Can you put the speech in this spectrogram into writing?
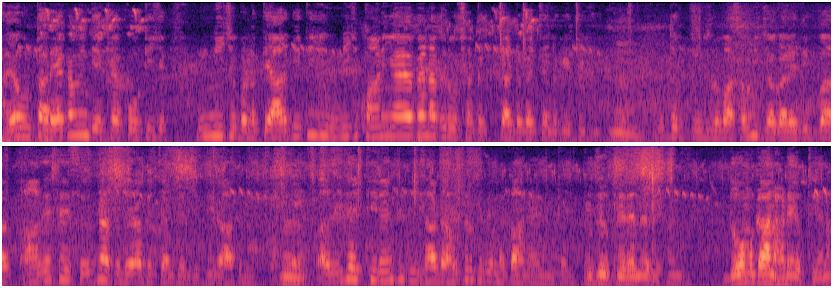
ਆਇਆ ਹੁਣ ਤਾਂ ਰਹਿ ਕੇ ਵੀ ਨਹੀਂ ਦੇਖਿਆ ਕੋਠੀ 'ਚ। 19 ਚ ਬਣ ਤਿਆਰ ਕੀਤੀ ਜੀ 19 ਚ ਪਾਣੀ ਆਇਆ ਪਹਿਲਾਂ ਫਿਰ ਉਹ ਛੱਡ ਛੱਡ ਕੇ ਚੱਲ ਗਏ ਸੀ ਜੀ। ਹੂੰ। ਉਧਰ ਦੂਸਰੇ ਪਾਸੇ ਉਹਨੀ ਜਗ੍ਹਾ ਲਈ ਦੀ ਆਂਦੇ ਤੇ ਸੋਝਾ ਸਵੇਰਾ ਤੇ ਚੱਲ ਜਾਂਦੀ ਸੀ ਰਾਤ ਨੂੰ। ਹੂੰ। ਅਸੀਂ ਤਾਂ ਇੱਥੇ ਰਹਿੰਦੇ ਸੀ ਸਾਡਾ ਉਧਰ ਕਿਤੇ ਮਕਾਨ ਹੈ ਨਹੀਂ ਤਾਂ ਜੀ ਤੁਸੀਂ ਉੱਥੇ ਰਹਿੰਦੇ ਸੀ? ਹਾਂਜੀ। ਦੋ ਮਕਾਨ ਹੜੇ ਉੱਥੇ ਹੈ ਨਾ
